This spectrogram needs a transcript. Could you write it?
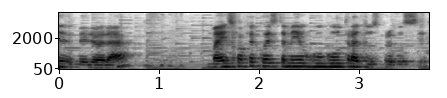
Melhorar mas qualquer coisa também o Google traduz para você.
